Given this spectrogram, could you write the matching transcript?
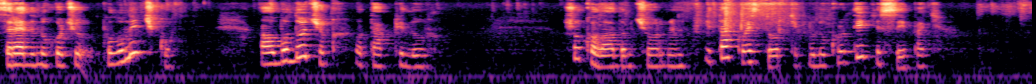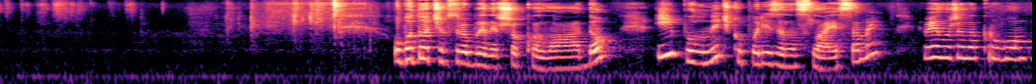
Всередину хочу полуничку, а ободочок отак піду шоколадом чорним. І так весь тортик буду крутити і сипати. Ободочок зробили шоколадом і полуничку порізала слайсами, виложила кругом.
